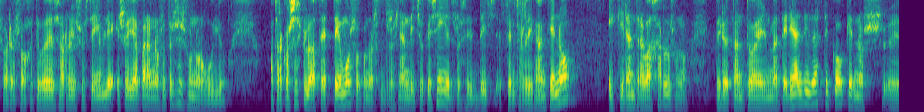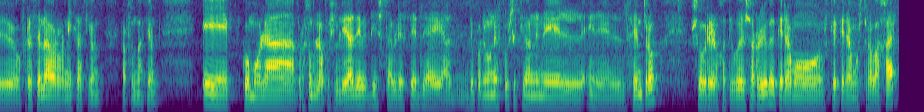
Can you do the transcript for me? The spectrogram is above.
sobre su objetivo de desarrollo sostenible, eso ya para nosotros es un orgullo. Otra cosa es que lo aceptemos o que los centros hayan dicho que sí y otros centros digan que no y quieran trabajarlos o no. Pero tanto el material didáctico que nos eh, ofrece la organización, la fundación, eh, como la, por ejemplo la posibilidad de, establecer, de, poner una exposición en el, en el, centro sobre el objetivo de desarrollo que queramos, que queramos trabajar,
